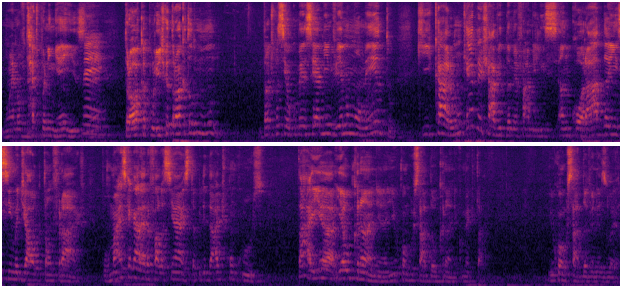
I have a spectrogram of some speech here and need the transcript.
Não é novidade pra ninguém isso, né? É. Troca política, troca todo mundo. Então, tipo assim, eu comecei a me ver num momento que, cara, eu não quero deixar a vida da minha família ancorada em cima de algo tão frágil. Por mais que a galera fale assim, ah, estabilidade de concurso. Tá, e a, e a Ucrânia? E o concursado da Ucrânia, como é que tá? E o concursado da Venezuela?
